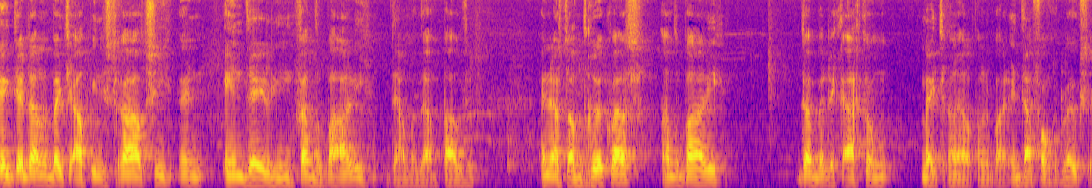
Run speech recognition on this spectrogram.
Ik deed dan een beetje administratie en indeling van de balie. Dan maar dan pauze. En als het dan druk was aan de balie, dan ben ik eigenlijk om mee te gaan helpen aan de balie. En dat vond ik het leukste.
